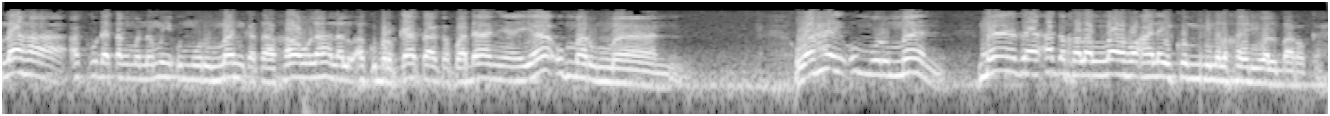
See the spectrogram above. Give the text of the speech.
laha Aku datang menemui ummu rumman Kata khaulah Lalu aku berkata kepadanya Ya umma rumman Wahai Ummu Rumman, "Madza adkhalallahu alaikum minal khairi wal barakah?"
